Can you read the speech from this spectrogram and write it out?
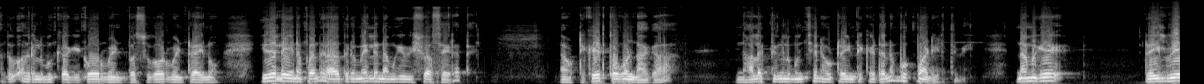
ಅದು ಅದರಲ್ಲಿ ಮುಖ್ಯವಾಗಿ ಗೌರ್ಮೆಂಟ್ ಬಸ್ಸು, ಗೌರ್ಮೆಂಟ್ ಟ್ರೈನು, ಇದೆಲ್ಲ ಏನಪ್ಪ ಅಂದರೆ ಅದರ ಮೇಲೆ ನಮಗೆ ವಿಶ್ವಾಸ ಇರುತ್ತೆ. ನಾವು ಟಿಕೆಟ್ ತೊಗೊಂಡಾಗ ನಾಲ್ಕು ತಿಂಗಳ ಮುಂಚೆ ನಾವು ಟ್ರೈನ್ ಟಿಕೆಟನ್ನು ಬುಕ್ ಮಾಡಿರ್ತೀವಿ. ನಮಗೆ ರೈಲ್ವೆ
